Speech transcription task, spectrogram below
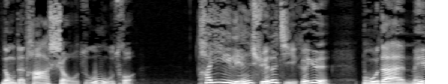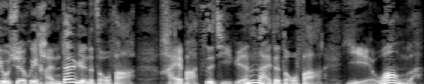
弄得他手足无措。他一连学了几个月，不但没有学会邯郸人的走法，还把自己原来的走法也忘了。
